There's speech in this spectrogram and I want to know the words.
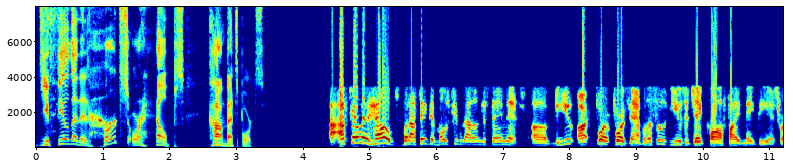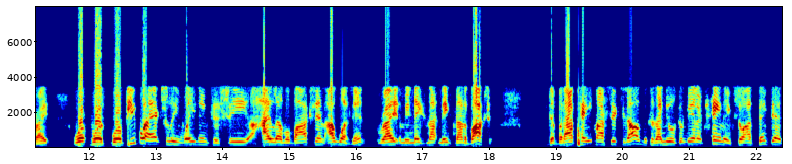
do you feel that it hurts or helps combat sports? I feel it helps, but I think that most people got to understand this. Uh, do you, uh, for for example, let's use a Jake Paul fight Nate Diaz, right? Were, were were people actually waiting to see a high level boxing? I wasn't, right? I mean, Nate's not Nate's not a boxer, but I paid my sixty dollars because I knew it was going to be entertaining. So I think that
